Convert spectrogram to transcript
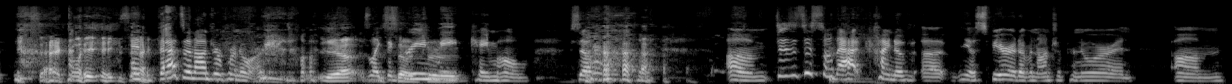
exactly, exactly. and that's an entrepreneur. You know? Yeah, it's like the so green true. meat came home. So, um, just, just so that kind of uh, you know spirit of an entrepreneur and um,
